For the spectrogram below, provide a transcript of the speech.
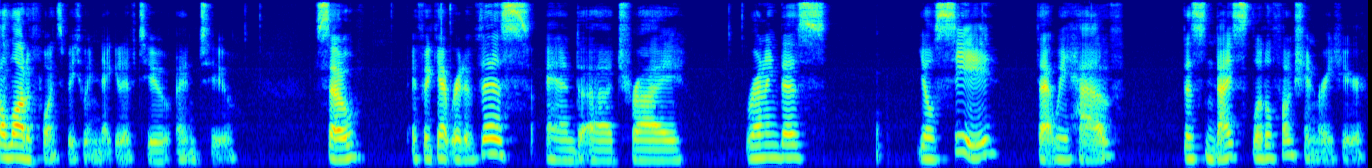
a lot of points between negative 2 and 2. So if we get rid of this and uh, try running this, you'll see that we have this nice little function right here.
